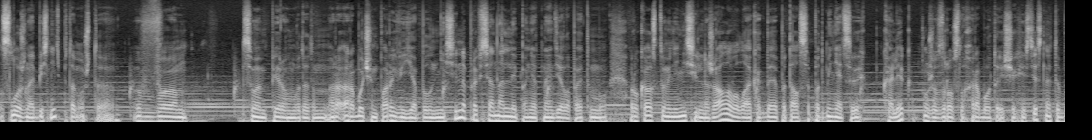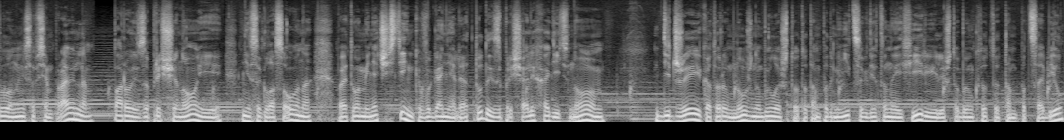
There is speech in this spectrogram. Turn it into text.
сложно объяснить, потому что в своем первом вот этом рабочем порыве я был не сильно профессиональный, понятное дело, поэтому руководство меня не сильно жаловало, а когда я пытался подменять своих коллег, уже взрослых работающих, естественно, это было ну, не совсем правильно, порой запрещено и не согласовано, поэтому меня частенько выгоняли оттуда и запрещали ходить, но диджеи, которым нужно было что-то там подмениться где-то на эфире или чтобы им кто-то там подсобил,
